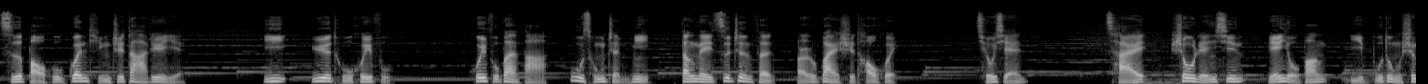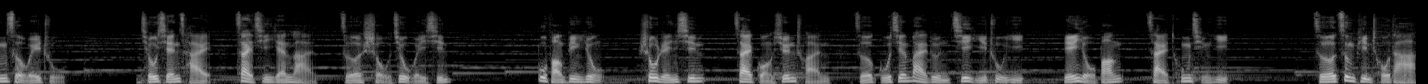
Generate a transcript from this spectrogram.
此保护官廷之大略也。一约图恢复，恢复办法务从缜密，当内自振奋，而外事韬晦，求贤才，收人心，连友邦。以不动声色为主，求贤才，在勤言揽，则守旧为新，不妨并用，收人心；在广宣传，则国间外论皆宜注意；连友邦，在通情义，则赠聘酬答，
